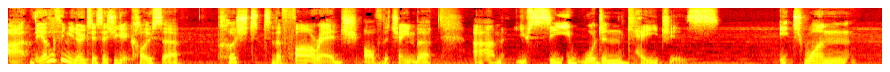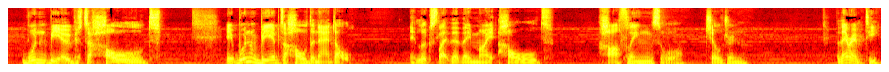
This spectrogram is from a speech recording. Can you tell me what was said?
Uh, the other thing you notice as you get closer, pushed to the far edge of the chamber, um, you see wooden cages. Each one wouldn't be able to hold. It wouldn't be able to hold an adult it looks like that they might hold halflings or children, but they're empty.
